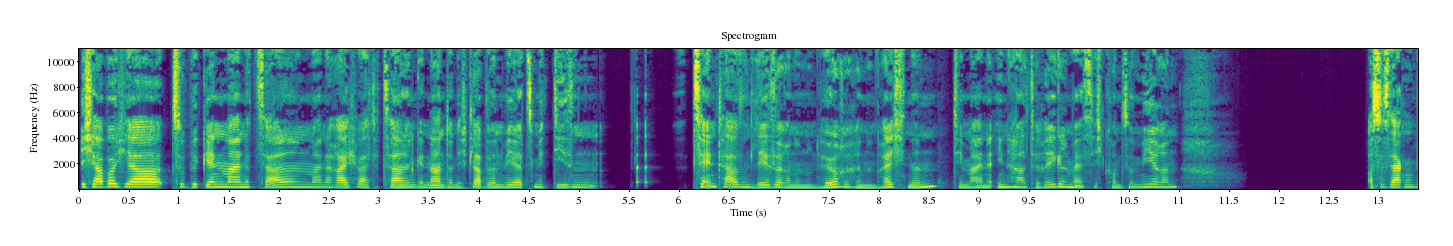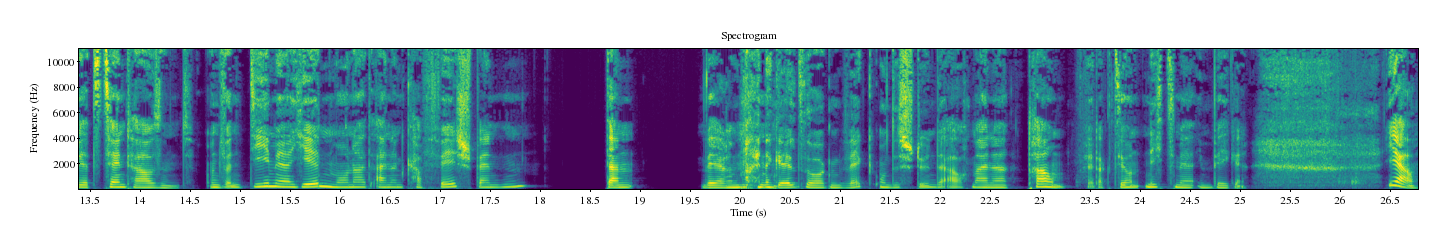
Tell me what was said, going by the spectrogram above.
ich habe euch ja zu Beginn meine Zahlen, meine Reichweitezahlen genannt und ich glaube, wenn wir jetzt mit diesen 10.000 äh, Leserinnen und Hörerinnen rechnen, die meine Inhalte regelmäßig konsumieren, also sagen wir jetzt 10.000 und wenn die mir jeden Monat einen Kaffee spenden, dann wären meine Geldsorgen weg und es stünde auch meiner Traumredaktion nichts mehr im Wege. Ja,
